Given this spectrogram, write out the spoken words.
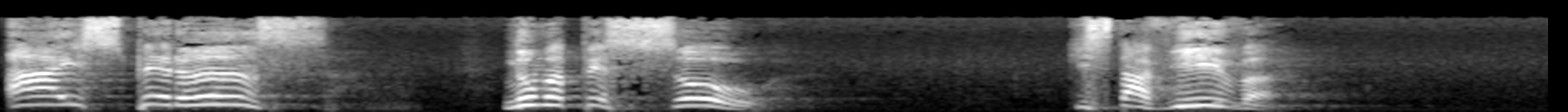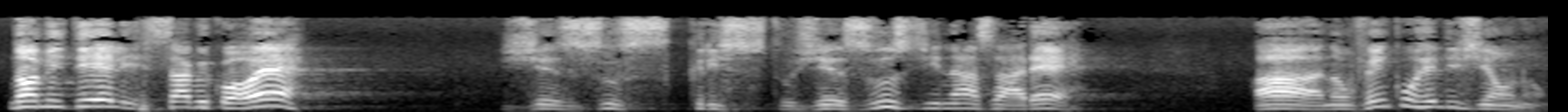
há esperança numa pessoa que está viva. Nome dele, sabe qual é? Jesus Cristo, Jesus de Nazaré. Ah, não vem com religião, não.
